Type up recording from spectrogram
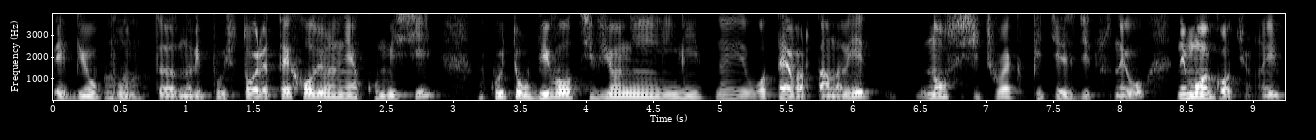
е бил по, Мгм. а, нали, по историята, е ходил на някакви мисии, в които е убивал цивилни или нали, whatever там, нали, носи си човек PTSD-то с него, не му е готино. Нали,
